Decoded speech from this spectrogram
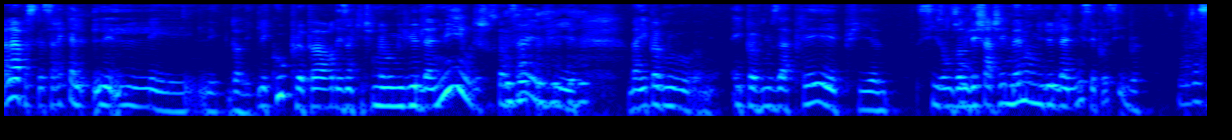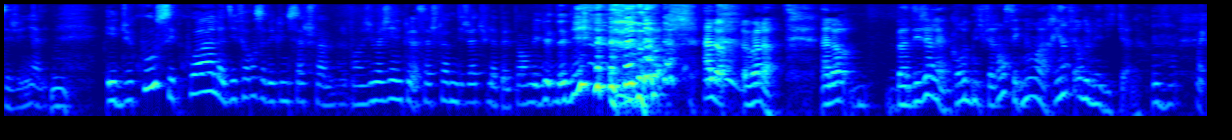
Voilà, parce que c'est vrai que les, les, les- dans les, les couples peuvent avoir des inquiétudes même au milieu de la nuit ou des choses comme ça. Et Mhm, puis, mhm, bah, ils, peuvent nous, ils peuvent nous appeler et puis euh, s'ils ont besoin Oui. de décharger même au milieu de la nuit, c'est possible. Bon, ça c'est génial. Mm. Et du coup, c'est quoi la différence avec une sage-femme? Enfin, J'imagine que la sage-femme, déjà, tu l'appelles pas en milieu de la nuit. Alors, voilà. Alors, bah, déjà, la grande différence, c'est que nous, on va rien faire de médical. Mhm, ouais.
